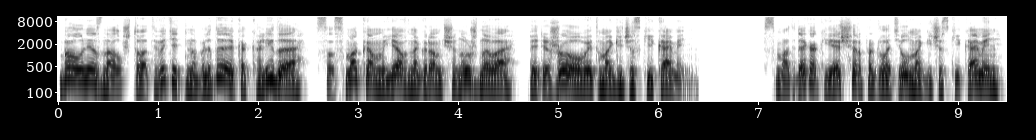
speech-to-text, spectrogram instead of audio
Бал не знал, что ответить, наблюдая, как Алида, со смаком явно громче нужного, пережевывает магический камень. Смотря как ящер проглотил магический камень,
